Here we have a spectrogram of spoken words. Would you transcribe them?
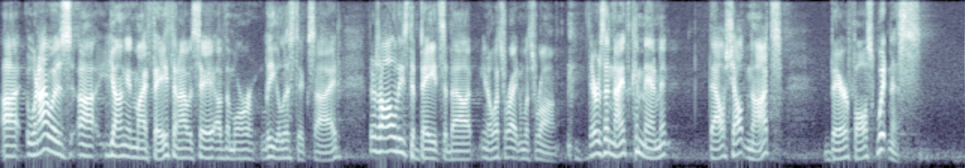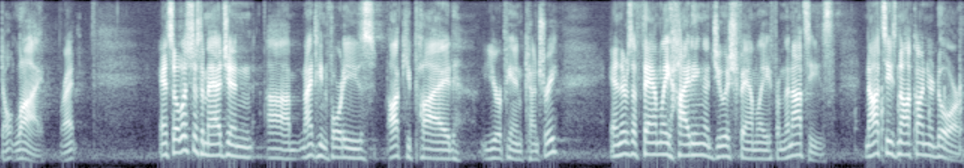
Uh, when I was uh, young in my faith, and I would say of the more legalistic side, there's all these debates about you know what's right and what's wrong. There's a ninth commandment: "Thou shalt not bear false witness." Don't lie, right? And so let's just imagine um, 1940s occupied European country, and there's a family hiding a Jewish family from the Nazis. Nazis knock on your door,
